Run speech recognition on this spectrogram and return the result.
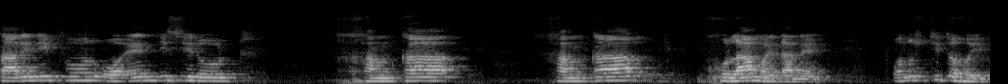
তারিণীপুর ও এনজিসি রুট খানকা খানকার খোলা ময়দানে অনুষ্ঠিত হইব।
